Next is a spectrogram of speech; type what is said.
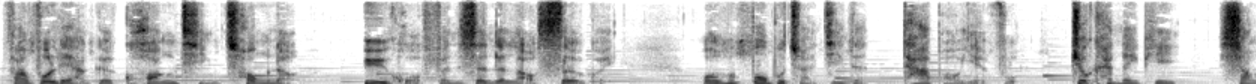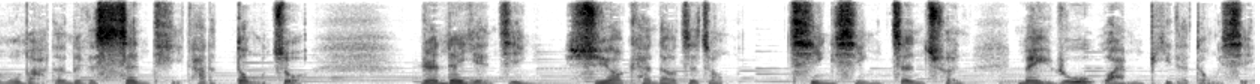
仿佛两个狂情冲脑、欲火焚身的老色鬼。我们目不转睛地大饱眼福，就看那匹小母马的那个身体，它的动作。人的眼睛需要看到这种清新真纯、美如完璧的东西。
